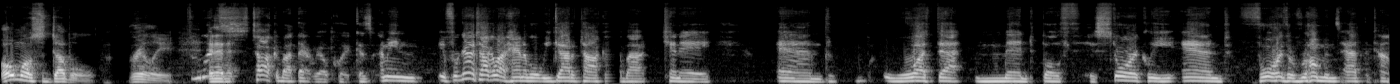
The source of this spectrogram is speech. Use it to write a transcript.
almost double really. Let's and then, talk about that real quick, because I mean, if we're going to talk about Hannibal, we got to talk about Cannae and what that meant both historically and for the Romans at the time.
